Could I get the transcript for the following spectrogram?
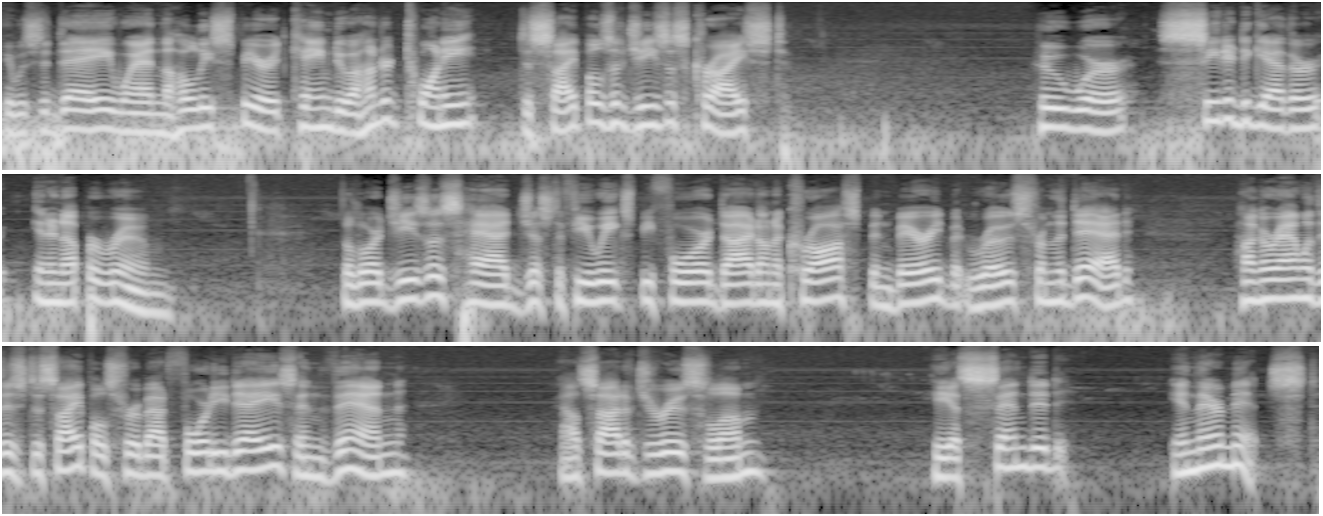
It was the day when the Holy Spirit came to 120 disciples of Jesus Christ who were seated together in an upper room. The Lord Jesus had just a few weeks before died on a cross, been buried, but rose from the dead, hung around with his disciples for about 40 days, and then outside of Jerusalem, he ascended in their midst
